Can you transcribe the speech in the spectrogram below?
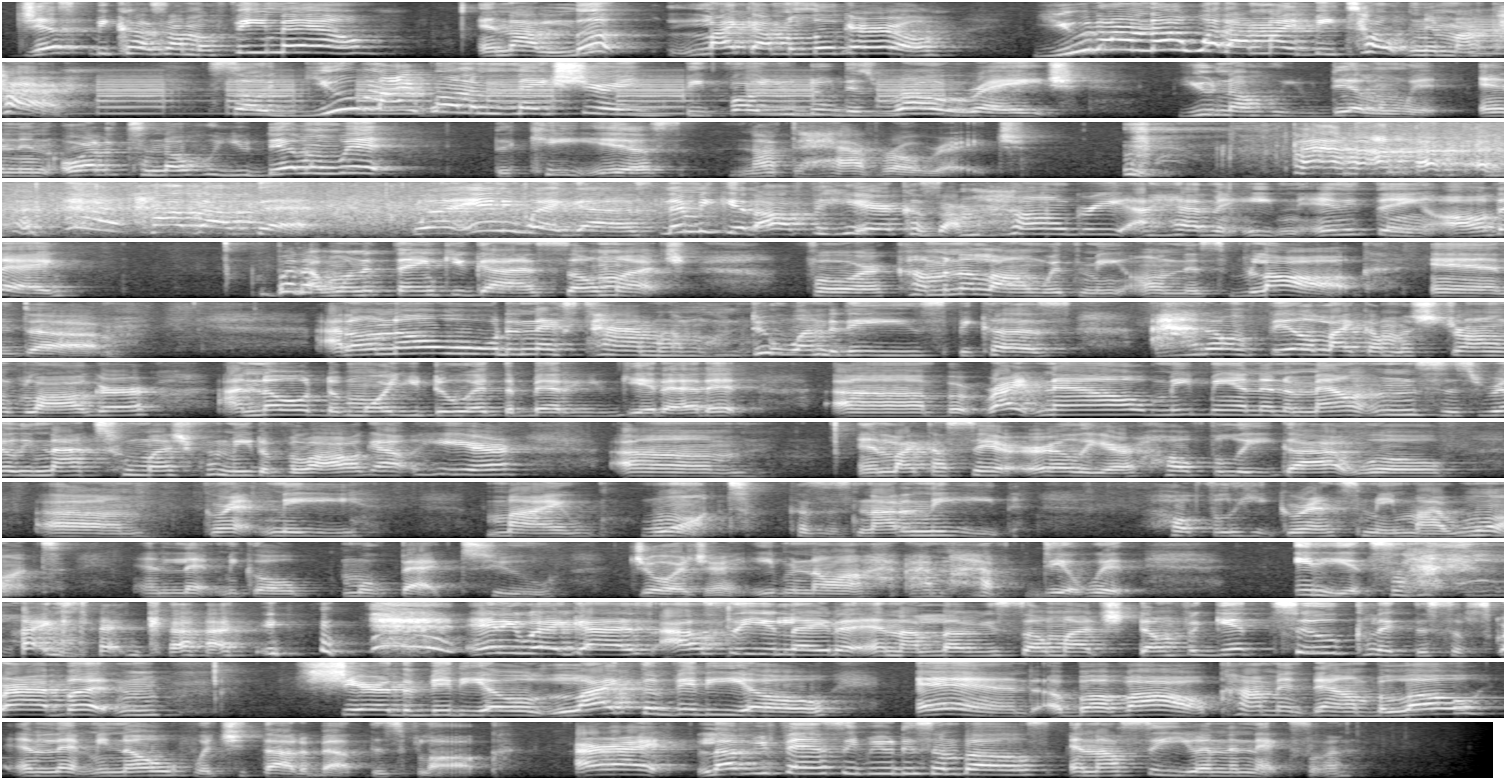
just because I'm a female and I look like I'm a little girl, you don't know what I might be toting in my car. So you might want to make sure before you do this road rage, you know who you're dealing with. And in order to know who you're dealing with, the key is not to have road rage. How about that? Well, anyway, guys, let me get off of here because I'm hungry. I haven't eaten anything all day. But I want to thank you guys so much for coming along with me on this vlog. And uh, I don't know the next time I'm going to do one of these because I don't feel like I'm a strong vlogger. I know the more you do it, the better you get at it. Uh, but right now, me being in the mountains is really not too much for me to vlog out here. Um, and like I said earlier, hopefully God will um, grant me my want because it's not a need. Hopefully he grants me my want and let me go move back to Georgia, even though I, I have to deal with idiots like that guy. anyway, guys, I'll see you later and I love you so much. Don't forget to click the subscribe button, share the video, like the video, and above all, comment down below and let me know what you thought about this vlog. All right, love you fancy beauties and bows, and I'll see you in the next one.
